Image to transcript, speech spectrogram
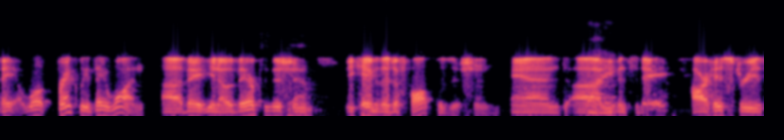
they well frankly they won uh, they you know their position yeah. became the default position and uh, right. even today our histories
